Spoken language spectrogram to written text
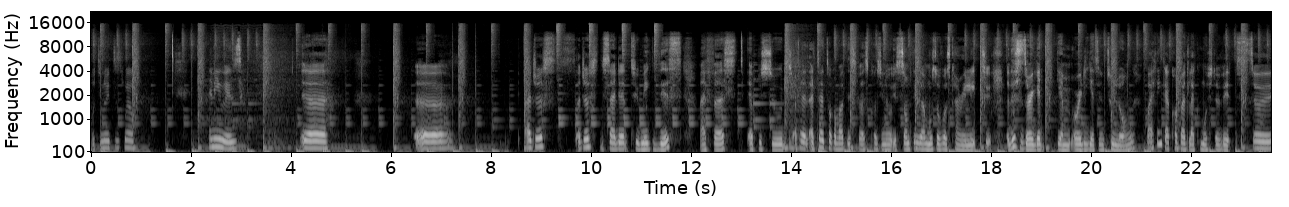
But you know it as well. Anyways uh uh i just I just decided to make this my first episode. I tried to talk about this first because you know it's something that most of us can relate to. But this is already get, um, already getting too long. But I think I covered like most of it. So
